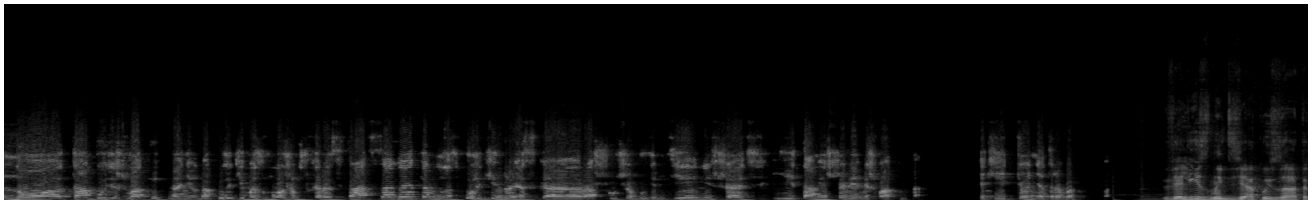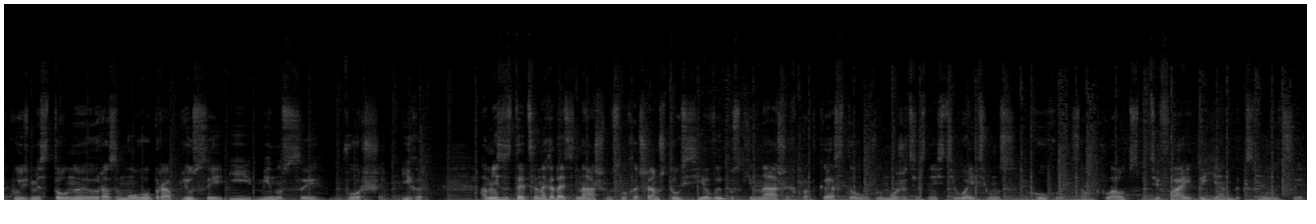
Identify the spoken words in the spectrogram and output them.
но там будзе шмат пытанняў наколькі мы зможам скарыстацца гэтым насколькі рэзка рашуча будем дзейнічаць і там яшчэ вельмі шмат які сёння трэба. Вялізны дзякуй за такую змястоўную размову пра плюсы і мінусы воршы. Ігр А мне застаецца нагадаць нашим слухачам, што ўсе выпускі наших падкастаў вы можете знайсці ў iTunes, Google, SoundCloud, Spotify ды Яндекс музыцы.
